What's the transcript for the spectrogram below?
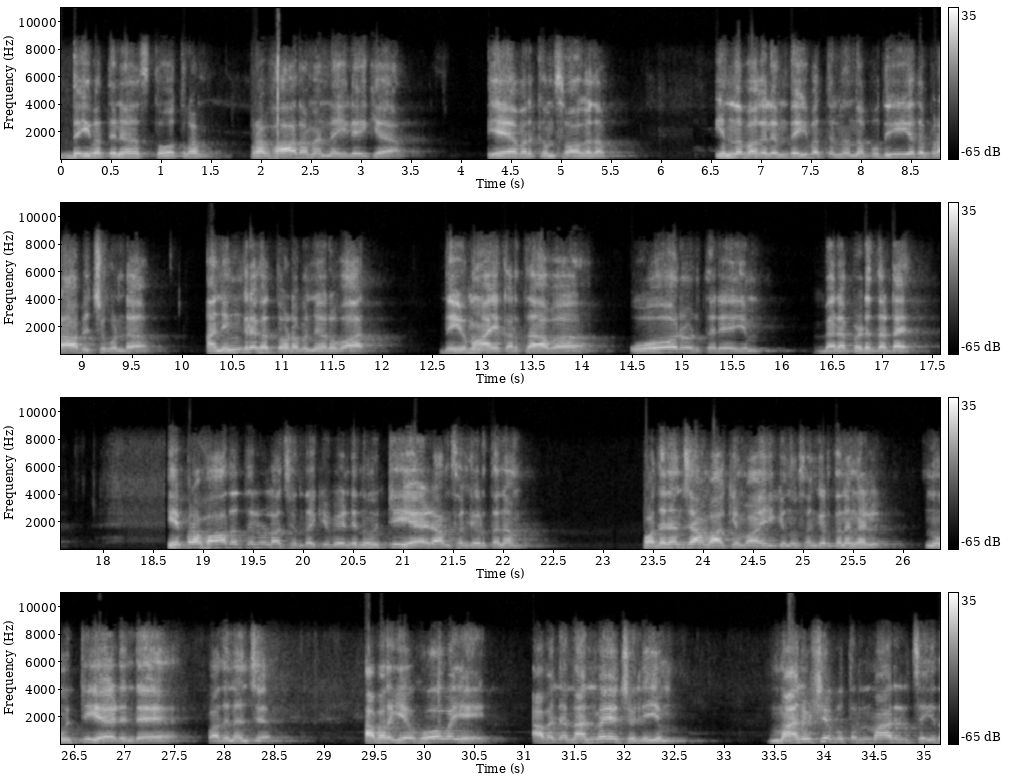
ദൈവത്തിന് സ്തോത്രം. പ്രഭാത മന്നയിലേക്ക് ഏവർക്കും സ്വാഗതം. ഇന്ന് പകലും ദൈവത്തിൽ നിന്ന് പുതിയത് പ്രാപിച്ചുകൊണ്ട് അനുഗ്രഹത്തോടെ മുന്നേറുവാൻ ദൈവമായ കർത്താവ് ഓരോരുത്തരെയും ബലപ്പെടുത്തട്ടെ. ഈ പ്രഭാതത്തിലുള്ള ചിന്തയ്ക്ക് വേണ്ടി നൂറ്റി ഏഴാം സങ്കീർത്തനം പതിനഞ്ചാം വാക്യം വായിക്കുന്നു. സങ്കീർത്തനങ്ങൾ നൂറ്റിയേഴിന്റെ പതിനഞ്ച്. അവർ യഹോവയെ അവന്റെ നന്മയെ ചൊല്ലിയും മനുഷ്യപുത്രന്മാരിൽ ചെയ്ത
